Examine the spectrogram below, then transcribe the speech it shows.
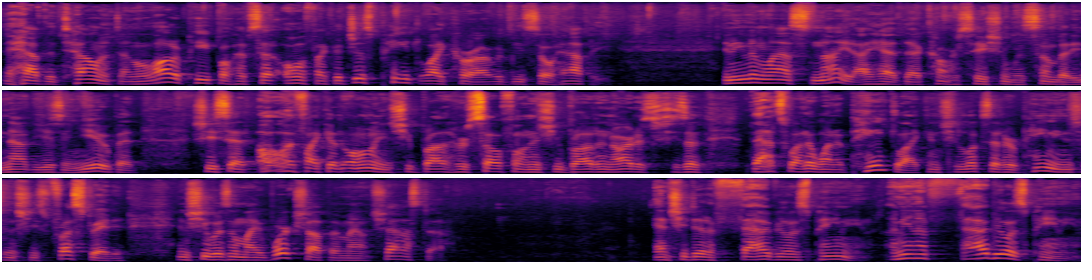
they have the talent, and a lot of people have said, "Oh, if I could just paint like her, I would be so happy." And even last night, I had that conversation with somebody, not using you, but she said, "Oh, if I could only." And she brought her cell phone and she brought an artist. She said, "That's what I want to paint like." And she looks at her paintings and she's frustrated. And she was in my workshop in Mount Shasta, and she did a fabulous painting. I mean, a fabulous painting,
